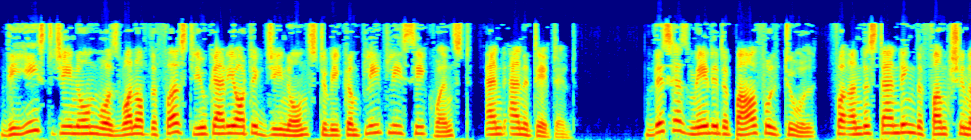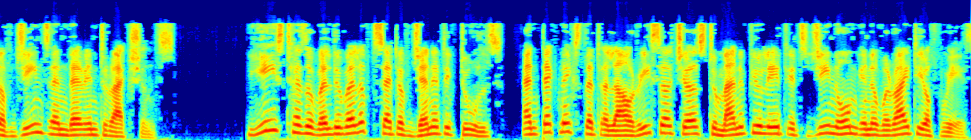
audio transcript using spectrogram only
The yeast genome was one of the first eukaryotic genomes to be completely sequenced and annotated. This has made it a powerful tool for understanding the function of genes and their interactions. Yeast has a well-developed set of genetic tools and techniques that allow researchers to manipulate its genome in a variety of ways.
